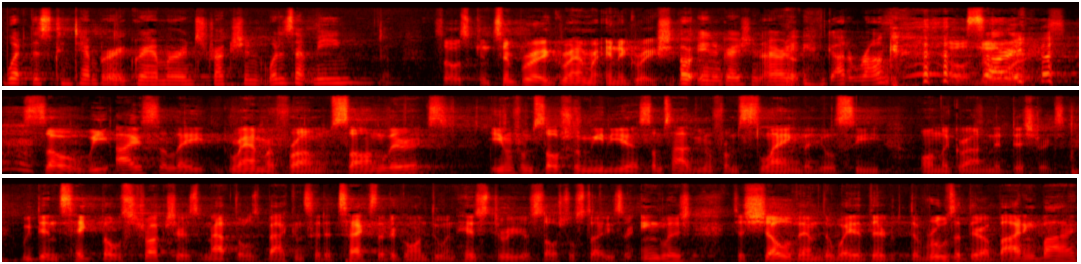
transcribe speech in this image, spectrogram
what this contemporary grammar instruction, what does that mean? So it's contemporary grammar integration. Or integration, I already got it wrong. Oh, no worries. So we isolate grammar from song lyrics even from social media, sometimes even from slang that you'll see on the ground in the districts. We didn't take those structures, map those back into the text that they're going through in history or social studies or English to show them the way that the rules that they're abiding by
